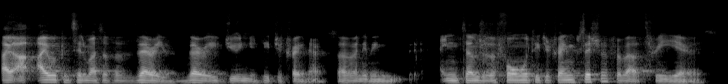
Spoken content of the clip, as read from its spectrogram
I I would consider myself a very very junior teacher trainer. So I've only been in terms of a formal teacher training position for about three years.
